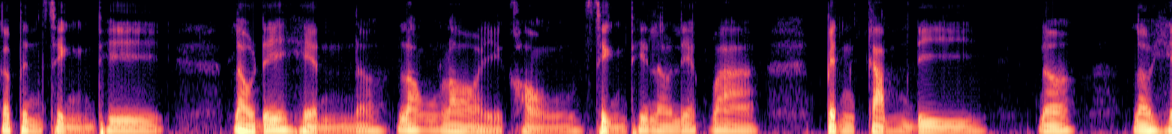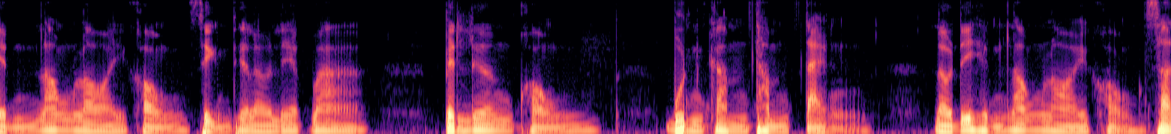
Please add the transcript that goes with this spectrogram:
ก็เป็นสิ่งที่ เราได้เห็นเนาะล่องรอยของสิ่งที่เราเรียกว่าเป็นกรรมดีเนาะเราเห็นล่องรอยของสิ่งที่เราเรียกว่า เป็นเรื่องของบุญกรรมทำแต่ง เราได้เห็นล่องรอยของศา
